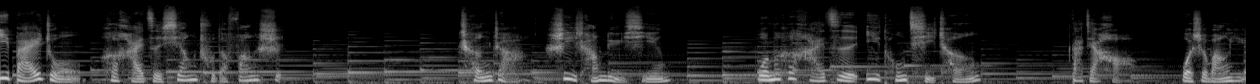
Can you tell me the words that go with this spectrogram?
一百种和孩子相处的方式。成长是一场旅行，我们和孩子一同启程。大家好，我是王宇。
